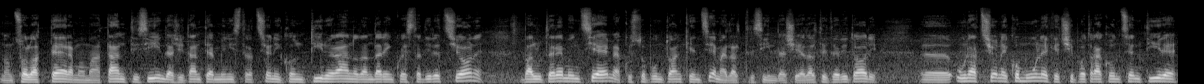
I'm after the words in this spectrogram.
non solo a Teramo ma tanti sindaci, tante amministrazioni continueranno ad andare in questa direzione, valuteremo insieme, a questo punto anche insieme ad altri sindaci e ad altri territori, eh, un'azione comune che ci potrà consentire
